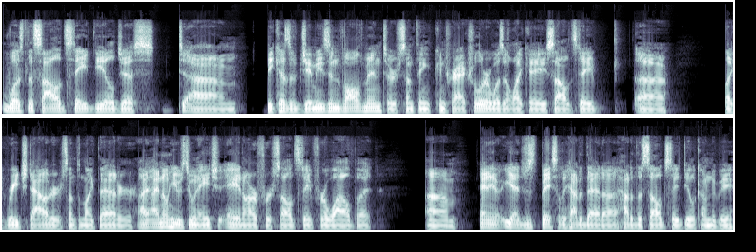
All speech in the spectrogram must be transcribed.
was the Solid State deal just um because of Jimmy's involvement or something contractual or was it like a Solid State uh like reached out or something like that or I, I know he was doing H A and R for Solid State for a while but um anyway, yeah, just basically, how did that? Uh, how did the solid state deal come to be?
